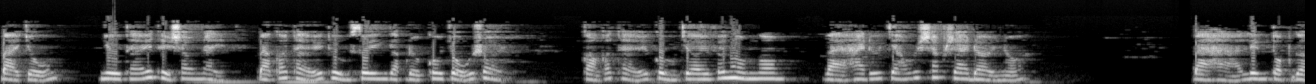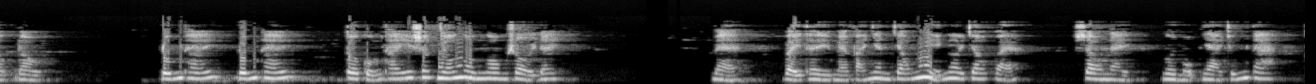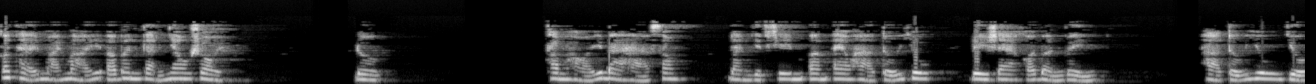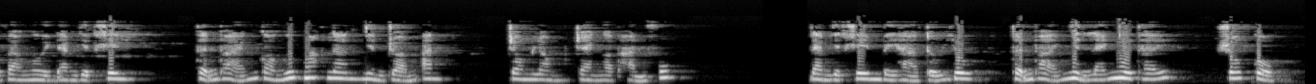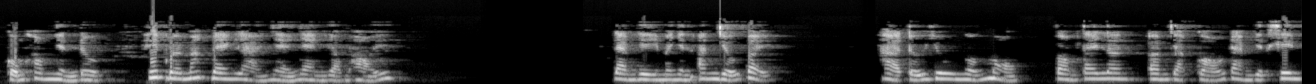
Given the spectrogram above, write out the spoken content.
Bà chủ, như thế thì sau này bà có thể thường xuyên gặp được cô chủ rồi. Còn có thể cùng chơi với ngôn ngôn và hai đứa cháu sắp ra đời nữa. Bà Hạ liên tục gật đầu. Đúng thế, đúng thế, tôi cũng thấy rất nhớ ngôn ngôn rồi đây. Mẹ, vậy thì mẹ phải nhanh chóng nghỉ ngơi cho khỏe. Sau này, người một nhà chúng ta có thể mãi mãi ở bên cạnh nhau rồi. Được. Thăm hỏi bà Hạ xong, đàm dịch khiêm ôm eo Hạ Tử Du, đi ra khỏi bệnh viện. Hạ Tử Du dựa vào người đàm dịch khiêm, thỉnh thoảng còn ngước mắt lên nhìn trộm anh, trong lòng tràn ngập hạnh phúc. Đàm dịch khiêm bị Hạ Tử Du thỉnh thoảng nhìn lén như thế, rốt cuộc cũng không nhìn được Khiếp đôi mắt đen lại nhẹ nhàng giọng hỏi. Làm gì mà nhìn anh dữ vậy? Hạ tử du ngưỡng mộ, vòng tay lên ôm chặt cổ đàm dịch khiêm.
